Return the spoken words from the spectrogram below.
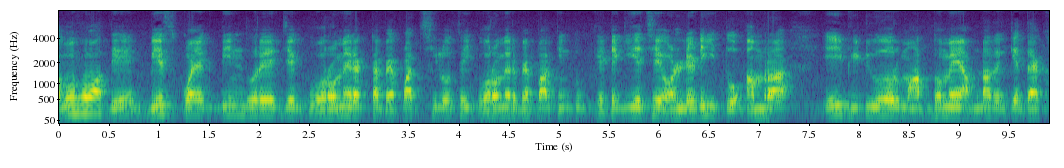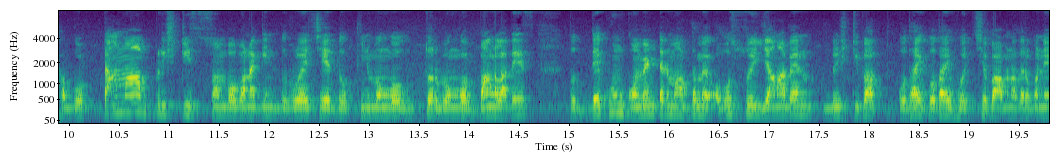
আবহাওয়াতে বেশ কয়েকদিন ধরে যে গরমের একটা ব্যাপার ছিল, সেই গরমের ব্যাপার কিন্তু কেটে গিয়েছে অলরেডি তো আমরা এই ভিডিওর মাধ্যমে আপনাদেরকে দেখাবো, টানা বৃষ্টির সম্ভাবনা কিন্তু রয়েছে দক্ষিণবঙ্গ, উত্তরবঙ্গ, বাংলাদেশ। তো দেখুন, কমেন্টের মাধ্যমে অবশ্যই জানাবেন বৃষ্টিপাত কোথায় কোথায় হচ্ছে বা আপনাদের ওখানে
